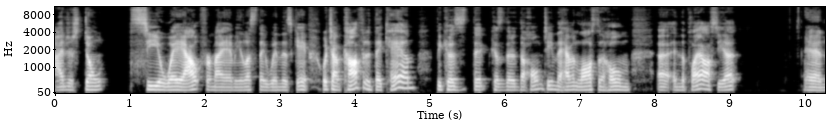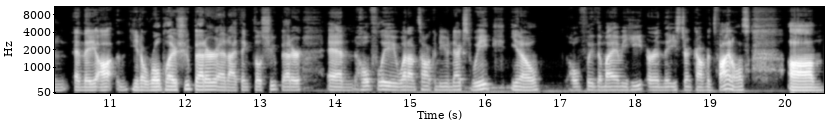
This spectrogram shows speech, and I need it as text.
I just don't see a way out for Miami unless they win this game, which I'm confident they can because they because they're the home team. They haven't lost at home uh, in the playoffs yet, and and they uh, you know role players shoot better, and I think they'll shoot better. And hopefully, when I'm talking to you next week, you know, hopefully the Miami Heat are in the Eastern Conference Finals. Um,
